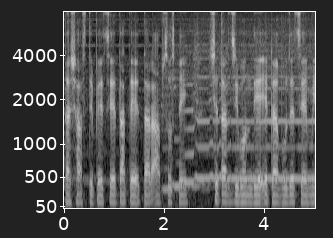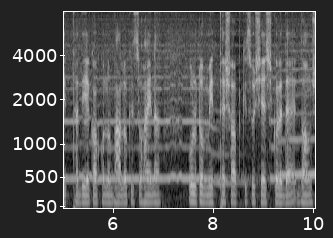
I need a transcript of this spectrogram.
তার শাস্তি পেয়েছে, তাতে তার আফসোস নেই। সে তার জীবন দিয়ে এটা বুঝেছে, মিথ্যা দিয়ে কখনো ভালো কিছু হয় না। উল্টো মিথ্যে সব কিছু শেষ করে দেয়, ধ্বংস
